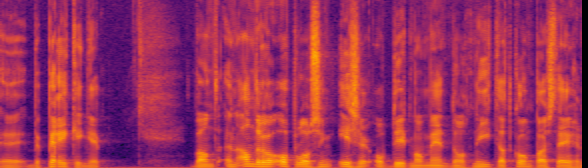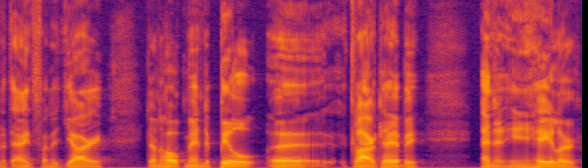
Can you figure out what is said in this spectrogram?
uh, beperkingen. Want een andere oplossing is er op dit moment nog niet. Dat komt pas tegen het eind van het jaar. Dan hoopt men de pil uh, klaar te hebben en een inhaler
